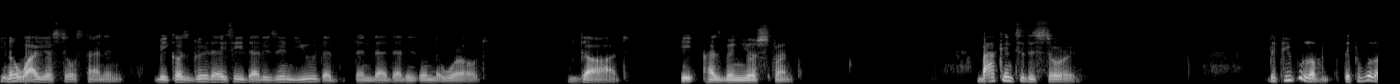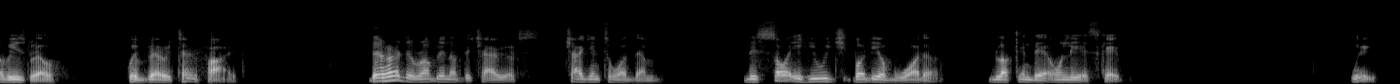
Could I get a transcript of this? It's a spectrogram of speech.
You know why you're still standing? Because greater is He that is in you that, than that that is in the world. God it has been your strength. Back into the story. The people of the people of Israel were very terrified. They heard the rumbling of the chariots charging toward them. They saw a huge body of water blocking their only escape. Wait,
